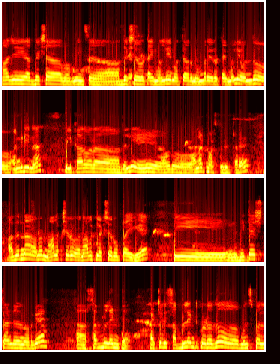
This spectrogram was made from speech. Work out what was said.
ಮಾಜಿ ಅಧ್ಯಕ್ಷ ಮೀನ್ಸ್ ಅಧ್ಯಕ್ಷ ಇರೋ ಟೈಮಲ್ಲಿ ಮತ್ತೆ ಅವ್ರ ಮೆಂಬರ್ ಇರೋ ಟೈಮಲ್ಲಿ ಒಂದು ಅಂಗಡಿನ ಇಲ್ಲಿ ಕಾರವಾರದಲ್ಲಿ ಅವರು ಅಲರ್ಟ್ ಮಾಡಿಸ್ಕೊಂಡಿರ್ತಾರೆ. ಅದನ್ನ ಅವರು ನಾಲ್ಕು ನಾಲ್ಕು ಲಕ್ಷ ರೂಪಾಯಿಗೆ ಈ ನಿತೇಶ್ ತಾಂಡಲ್ನವ್ರಿಗೆ ಸಬ್ ಲೆಂಟ್ ಆಕ್ಚುಲಿ ಸಬ್ ಲೆಂಟ್ ಕೊಡೋದು ಮುನ್ಸಿಪಲ್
